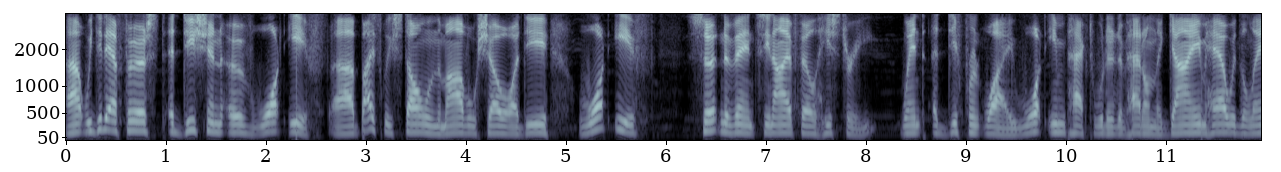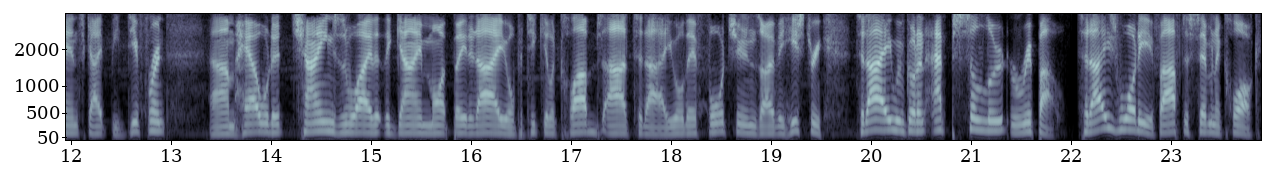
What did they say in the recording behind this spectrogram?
Uh, we did our first edition of What If, uh, basically stolen the Marvel show idea. What if certain events in AFL history went a different way? What impact would it have had on the game? How would the landscape be different? Um, how would it change the way that the game might be today, or particular clubs are today, or their fortunes over history? Today, we've got an absolute ripper. Today's What If, after seven o'clock.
